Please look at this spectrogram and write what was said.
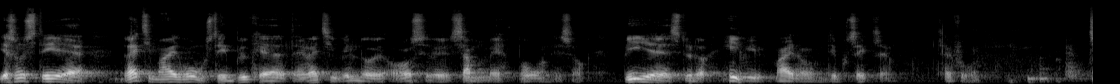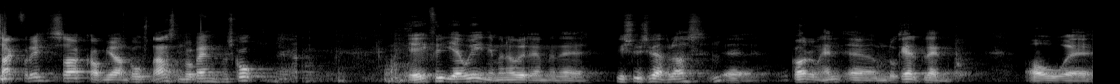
Jeg synes, det er rigtig meget ros til en bygherre, der er rigtig vil noget, og også øh, sammen med borgerne. Så vi øh, støtter helt vildt meget om det projekt. Så. Tak for det. Tak for det. Så kom Jørgen Bosen Andersen på banen. Værsgo. Det er ikke fordi, jeg er uenig med noget af det, men øh, vi synes i hvert fald også øh, godt om, han- øh, om lokalplanen og øh,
